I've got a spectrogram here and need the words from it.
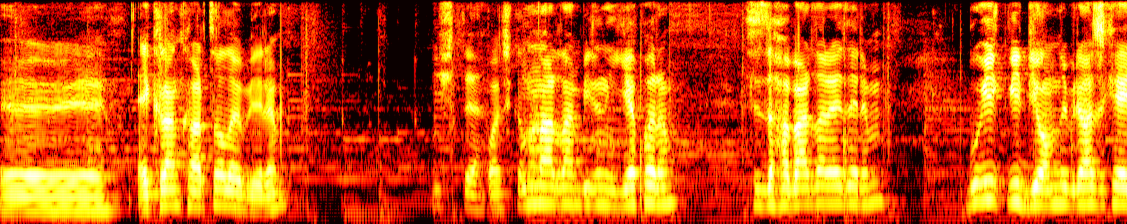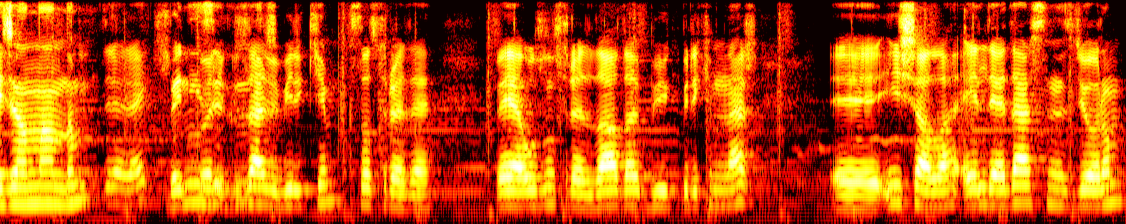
Ee, ekran kartı alabilirim. İşte başka bunlardan birini yaparım. Sizi haberdar ederim. Bu ilk videomda birazcık heyecanlandım. Beni Beni böyle güzel bir birikim kısa sürede veya uzun sürede daha da büyük birikimler ee, inşallah elde edersiniz diyorum.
